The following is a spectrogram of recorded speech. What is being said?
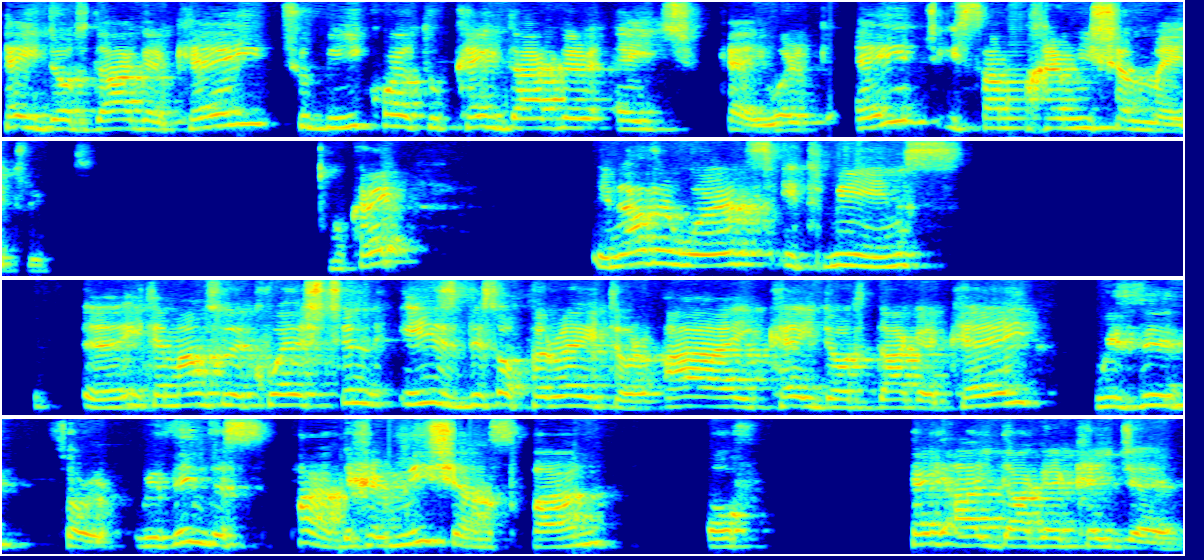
k dot dagger k should be equal to k dagger h k, where h is some Hermitian matrix. Okay? In other words, it means, uh, it amounts to the question, is this operator i k dot dagger k within, sorry, within the span, the Hermitian span of ki dagger kj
